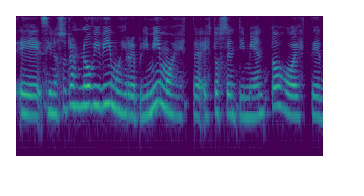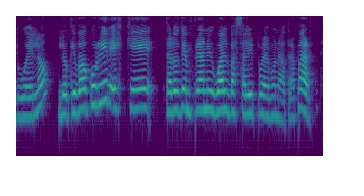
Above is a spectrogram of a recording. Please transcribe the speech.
eh, si nosotros no vivimos y reprimimos este, estos sentimientos o este duelo, lo que va a ocurrir es que tarde o temprano igual va a salir por alguna otra parte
